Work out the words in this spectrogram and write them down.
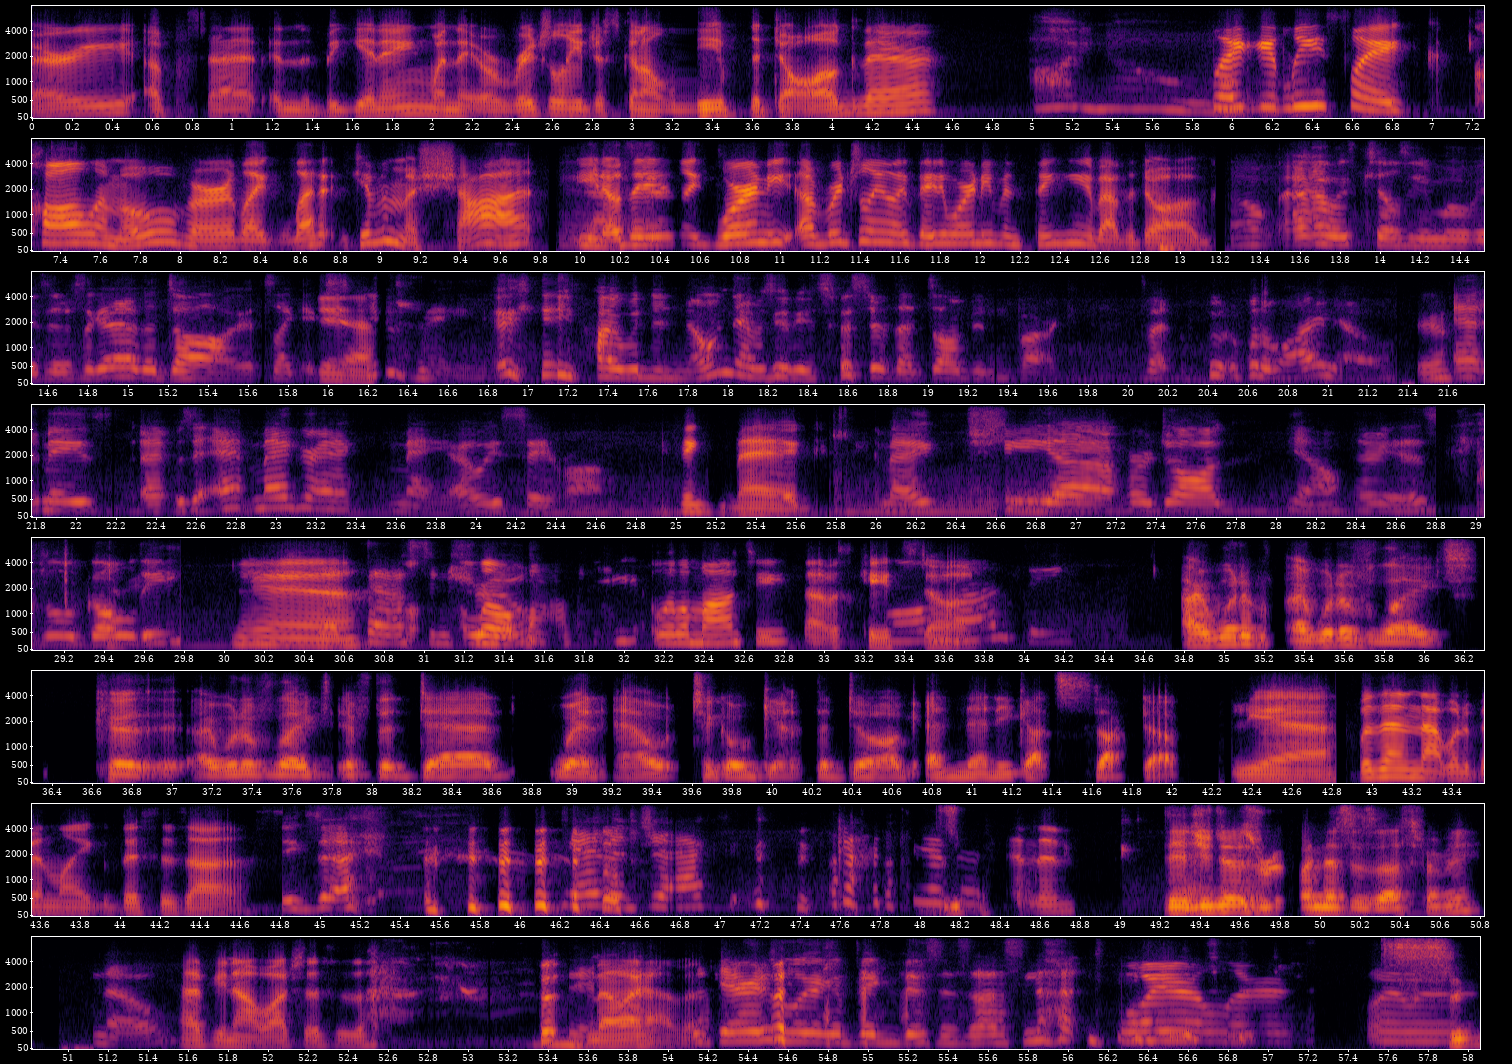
very upset in the beginning when they were originally just gonna leave the dog there. I know. Like at least like call him over, like let it give him a shot. You know, they like weren't originally like they weren't even thinking about the dog. Oh, that always kills me in movies. They're just like, yeah, the dog. It's like, Yeah. excuse me. you probably wouldn't have known there was gonna be a twister if that dog didn't bark. But what, do I know? True. Aunt May's uh, was it Aunt Meg or Aunt May? I always say it wrong. I think Meg. Meg, she, uh, her dog, you know, there he is, little Goldie, Yeah. fast and A little. Monty. A little Monty. That was Kate's Oh, dog. Monty. I would have I would have liked 'cause I would have liked if the dad went out to go get the dog and then he got sucked up. Yeah. But then that would have been like, this is us. Exactly. Damn it, Jack. God damn it. And then Did you just ruin This Is Us for me? No. have you not watched this? Is us? no, I haven't. Gary's doesn't like a big This Is Us nut. Spoiler alert. Spoiler.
